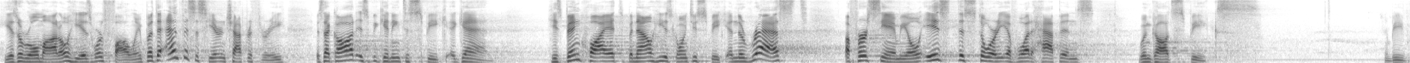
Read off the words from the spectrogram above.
He is a role model, he is worth following. But the emphasis here in chapter 3 is that God is beginning to speak again. He's been quiet, but now he is going to speak. And the rest of 1 Samuel is the story of what happens when God speaks. It's going to be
